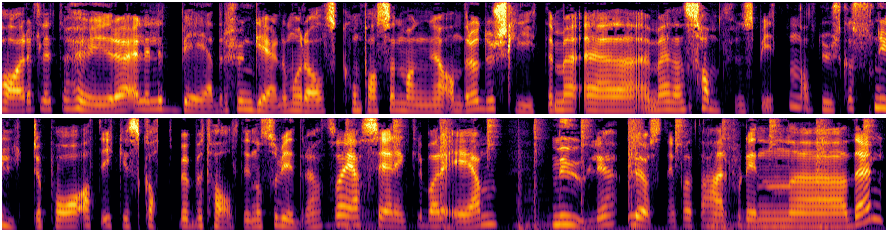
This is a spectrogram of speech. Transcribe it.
har et litt høyere eller litt bedre fungerende moralsk kompass enn mange andre, og du sliter med, eh, med den samfunnsbiten. At du skal snylte på at ikke skatt blir betalt inn, osv. Så, videre. så jeg ser egentlig bare én mulig løsning på dette her for din eh, del.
